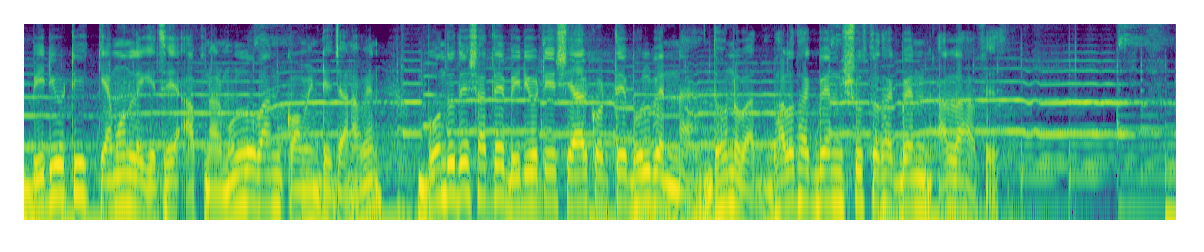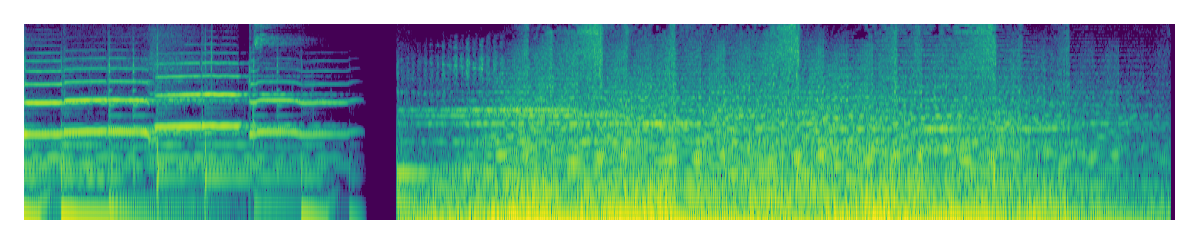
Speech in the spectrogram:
ভিডিওটি কেমন লেগেছে আপনার মূল্যবান কমেন্টে জানাবেন। বন্ধুদের সাথে ভিডিওটি শেয়ার করতে ভুলবেন না। ধন্যবাদ। ভালো থাকবেন, সুস্থ থাকবেন। আল্লাহ হাফেজ।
